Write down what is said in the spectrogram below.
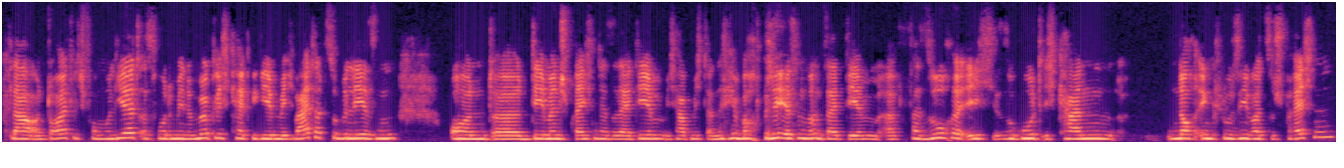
klar und deutlich formuliert. Es wurde mir eine Möglichkeit gegeben, mich weiter zu belesen. Und äh, dementsprechend, also seitdem, ich habe mich dann eben auch belesen und seitdem äh, versuche ich, so gut ich kann, noch inklusiver zu sprechen.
